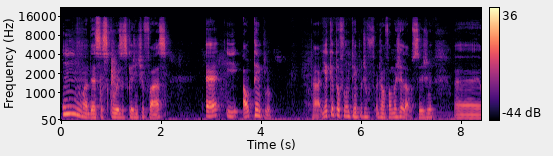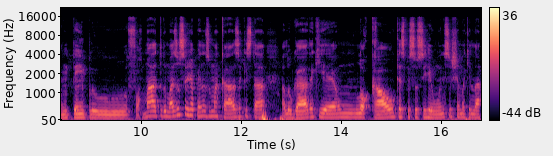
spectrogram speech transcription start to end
uma dessas coisas que a gente faz é ir ao templo. Tá? E aqui eu estou falando templo de, de uma forma geral, seja é, um templo formado tudo mais, ou seja apenas uma casa que está alugada, que é um local que as pessoas se reúnem, se chama aquilo lá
